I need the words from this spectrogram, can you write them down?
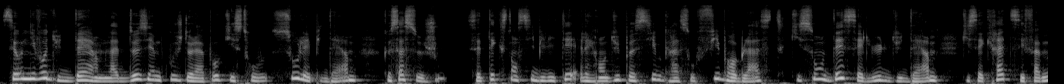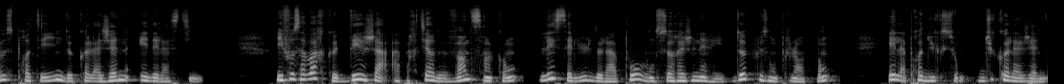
C'est au niveau du derme, la deuxième couche de la peau qui se trouve sous l'épiderme, que ça se joue. Cette extensibilité, elle est rendue possible grâce aux fibroblastes, qui sont des cellules du derme qui sécrètent ces fameuses protéines de collagène et d'élastine. Il faut savoir que déjà à partir de 25 ans, les cellules de la peau vont se régénérer de plus en plus lentement et la production du collagène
